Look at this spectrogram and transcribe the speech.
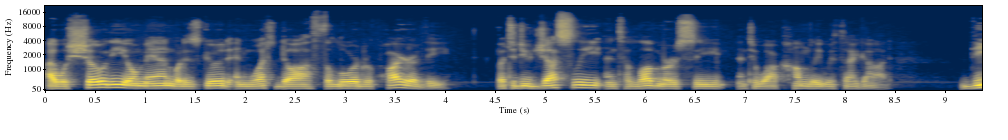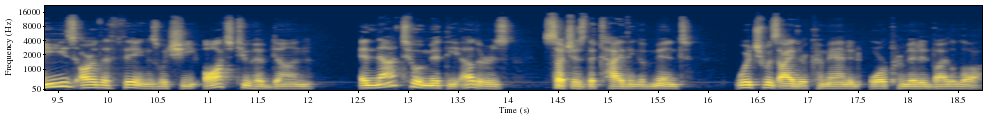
I will show thee, O man, what is good, and what doth the Lord require of thee but to do justly and to love mercy and to walk humbly with thy God. These are the things which ye ought to have done, and not to omit the others, such as the tithing of mint, which was either commanded or permitted by the law.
